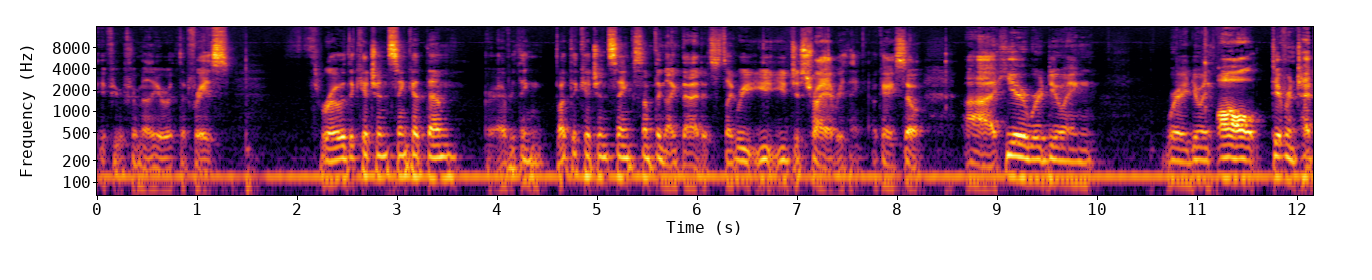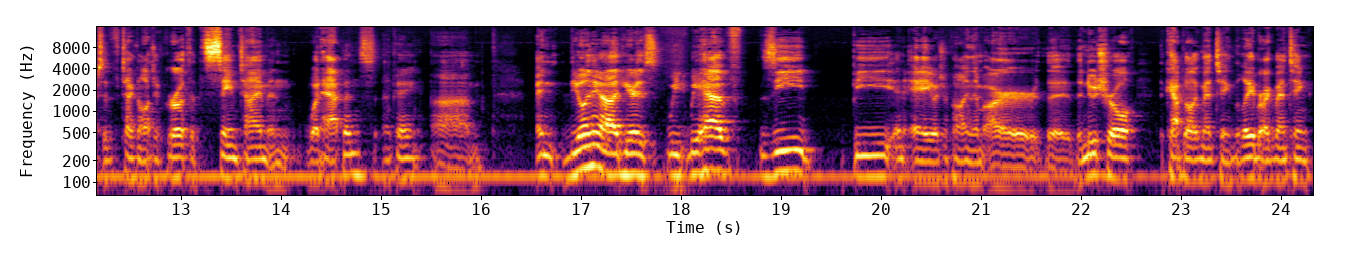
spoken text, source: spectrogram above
if you're familiar with the phrase, throw the kitchen sink at them or everything but the kitchen sink, something like that. It's like we, you, you just try everything. Okay, so uh, here we're doing you're doing all different types of technological growth at the same time and what happens. Okay. Um, and the only thing I'll add here is we, we have Z, B, and A, which I'm calling them are the, the neutral, the capital augmenting, the labor augmenting.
